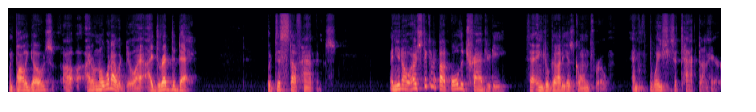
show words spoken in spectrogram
When Polly goes, uh, I don't know what I would do. I, I dread the day. But this stuff happens. And you know, I was thinking about all the tragedy that Angel Gotti has gone through and the way she's attacked on here.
